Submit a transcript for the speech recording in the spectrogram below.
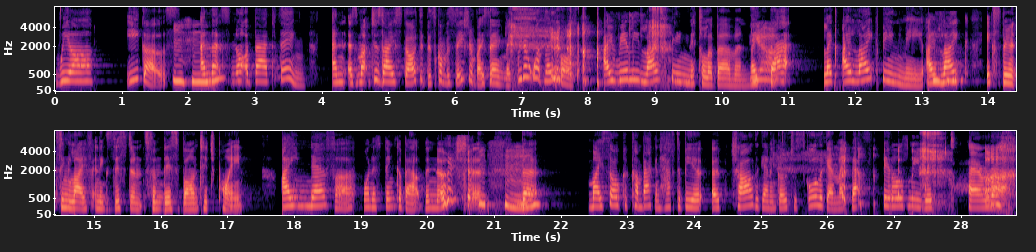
we are egos, mm-hmm. and that's not a bad thing. And as much as I started this conversation by saying, like, we don't want labels, I really like being Nicola Berman. Like yeah. that like I like being me. I mm-hmm. like experiencing life and existence from this vantage point. I never want to think about the notion mm-hmm. that my soul could come back and have to be a, a, child again and go to school again. Like that fills me with terror. Ugh,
